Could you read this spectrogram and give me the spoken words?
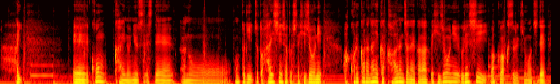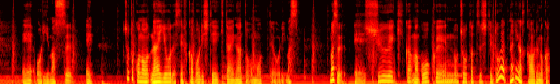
はい。えー、今回のニュースですね、あのー、本当にちょっと配信者として非常に、あ、これから何か変わるんじゃないかなって非常に嬉しい、ワクワクする気持ちで、えー、おります。えちょっとこの内容をですね、深掘りしていきたいなと思っております。まず、え、収益化、まあ、5億円の調達して、どうやって何が変わるのか、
